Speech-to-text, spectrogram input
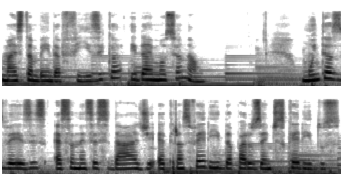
mas também da física e da emocional. Muitas vezes, essa necessidade é transferida para os entes queridos.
